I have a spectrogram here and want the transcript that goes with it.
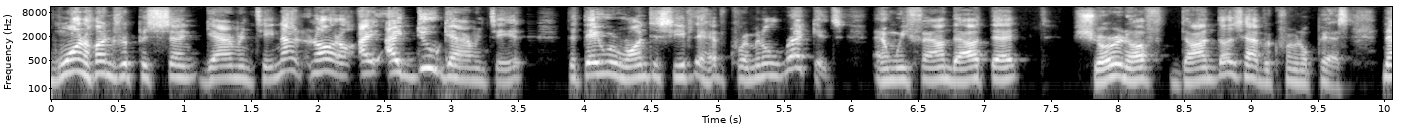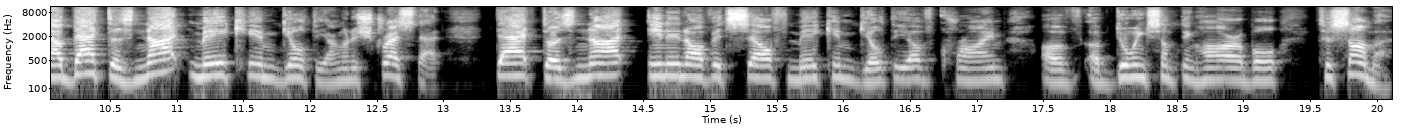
100% guarantee. Not, no, no, I, I do guarantee it that they will run to see if they have criminal records. And we found out that sure enough, Don does have a criminal past. Now, that does not make him guilty. I'm going to stress that. That does not, in and of itself, make him guilty of crime, of, of doing something horrible to Summer.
